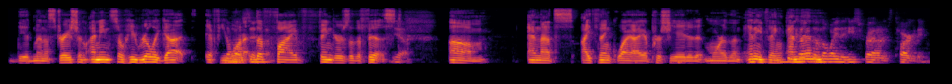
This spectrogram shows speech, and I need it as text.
the administration. I mean, so he really got, if you The want, it, the five fingers of the fist. Yeah. Um, and that's I think why I appreciated it more than anything. because and then of the way that he spread out his targeting,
